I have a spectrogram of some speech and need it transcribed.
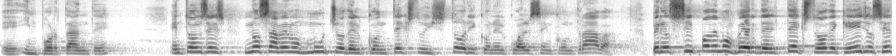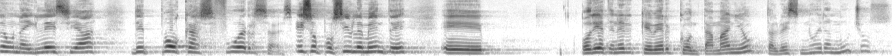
eh, importante. Entonces, no sabemos mucho del contexto histórico en el cual se encontraba, pero sí podemos ver del texto de que ellos eran una iglesia de pocas fuerzas. Eso posiblemente podría tener que ver con tamaño, tal vez no eran muchos,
